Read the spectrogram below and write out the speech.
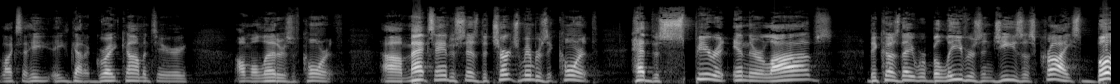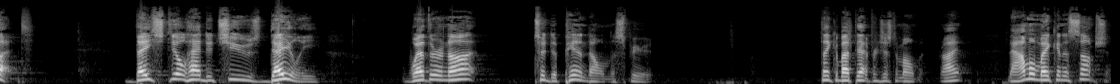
like I said, he, he's got a great commentary on the letters of Corinth. Uh, Max Anders says the church members at Corinth had the Spirit in their lives because they were believers in Jesus Christ, but they still had to choose daily whether or not to depend on the Spirit. Think about that for just a moment, right? Now, I'm going to make an assumption,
